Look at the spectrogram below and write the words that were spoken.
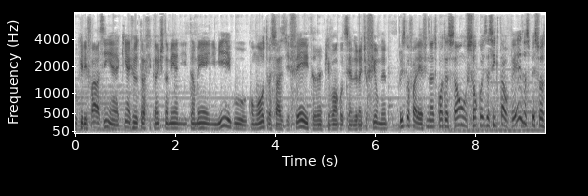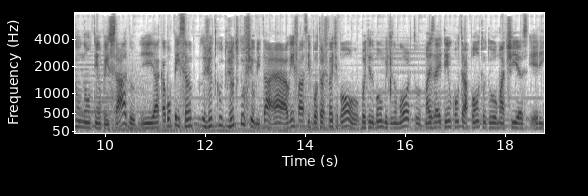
o que ele fala assim, é quem ajuda o traficante também é, também é inimigo, como outras fases de efeito, né, que vão acontecendo durante o filme, né? Por isso que eu falei, afinal de contas, são, são coisas assim que talvez as pessoas não, não tenham pensado e acabam pensando junto, junto do filme, tá? Ah, alguém fala assim, pô, traficante bom, bandido bom, bandido morto, mas aí tem um contraponto do Matias, ele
